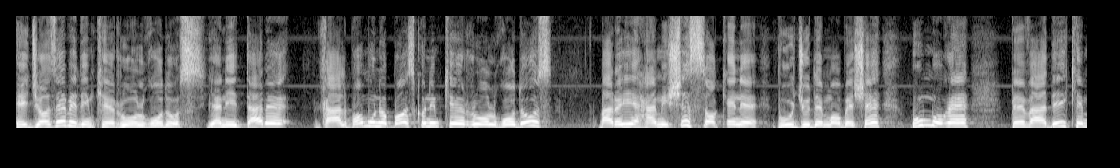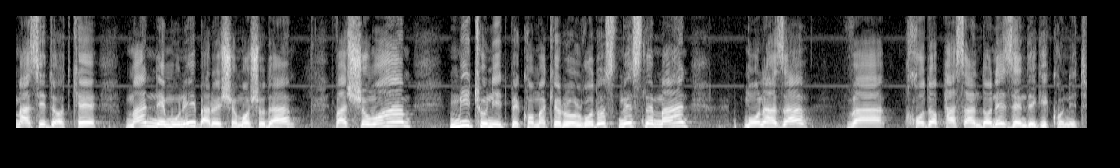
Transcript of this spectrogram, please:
اجازه بدیم که رول قدس یعنی در قلبامون رو باز کنیم که رول قدس برای همیشه ساکن وجود ما بشه اون موقع به وعده که مسیح داد که من نمونه برای شما شدم و شما هم می‌تونید به کمک رول قدس مثل من منظم و خدا پسندانه زندگی کنید.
